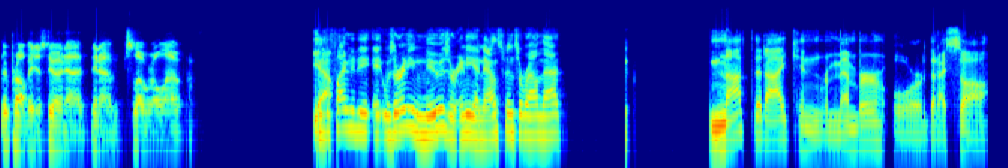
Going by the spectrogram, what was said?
They're probably just doing a you know slow rollout. Did Yeah, you find any? Was there any news or any announcements around that? not that I can remember or that I saw.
